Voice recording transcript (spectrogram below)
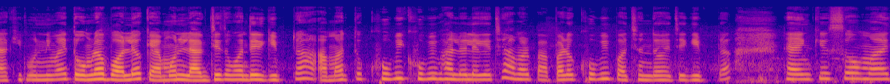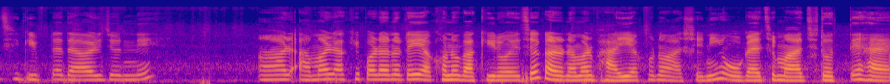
রাখি পূর্ণিমায়, তোমরা বলো কেমন লাগছে তোমাদের গিফটটা আমার তো খুবই খুবই ভালো লেগেছে। আমার পাপারও খুবই পছন্দ হয়েছে গিফটটা থ্যাংক ইউ সো মাচ গিফটটা দেওয়ার জন্যে। আর আমার রাখি পরানোটাই এখনও বাকি রয়েছে, কারণ আমার ভাই এখনও আসেনি। ও গেছে মাছ ধরতে হ্যাঁ।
